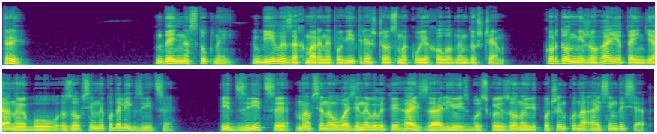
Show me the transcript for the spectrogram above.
3. День наступний біле захмарене повітря, що смакує холодним дощем. Кордон між Огайо та Індіаною був зовсім неподалік звідси. Під звідси мався на увазі невеликий гай за Льюісбурзькою зоною відпочинку на Ай 70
